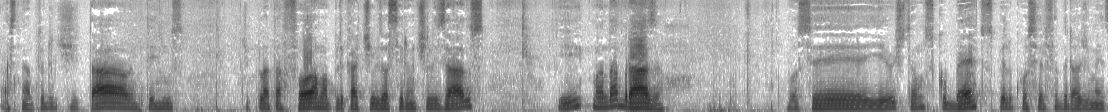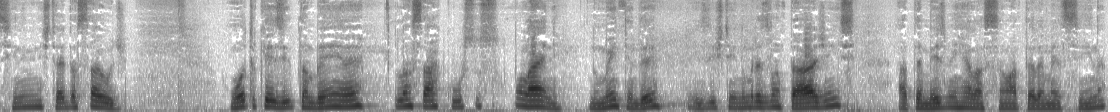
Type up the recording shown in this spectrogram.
assinatura digital, em termos de plataforma, aplicativos a serem utilizados e mandar brasa. Você e eu estamos cobertos pelo Conselho Federal de Medicina e Ministério da Saúde. Um outro quesito também é lançar cursos online. No meu entender, existem inúmeras vantagens, até mesmo em relação à telemedicina,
